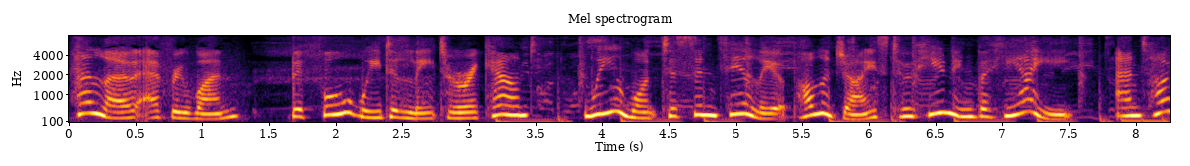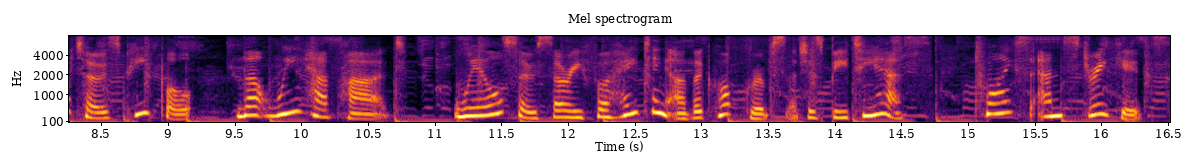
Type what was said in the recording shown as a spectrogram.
Hello everyone. Before we delete our account, we want to sincerely apologize to Huening Bahiyyih and Toto's people that we have hurt. We're also sorry for hating other pop groups such as BTS, Twice and Stray Kids.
